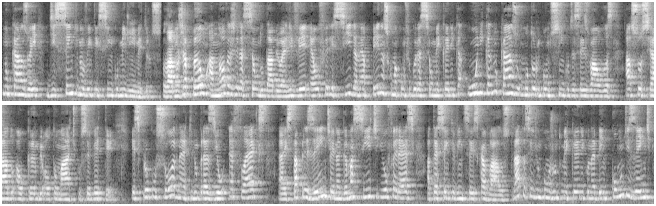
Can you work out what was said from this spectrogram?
no caso aí de 195 milímetros. Lá no Japão, a nova geração do WRV é oferecida né, apenas com uma configuração mecânica única, no caso, o motor 1.5 16 válvulas associado ao câmbio automático CVT. Esse propulsor, né, aqui no Brasil é flex, eh, está presente aí na Gama City e oferece até 126 cavalos. Trata-se de um conjunto mecânico né, bem condizente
